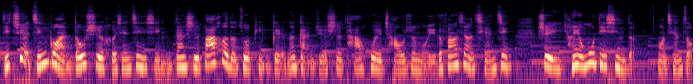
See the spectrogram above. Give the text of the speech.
的确，尽管都是和弦进行，但是巴赫的作品给人的感觉是他会朝着某一个方向前进，是很有目的性的往前走。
